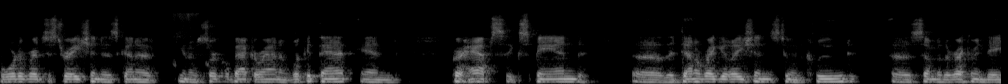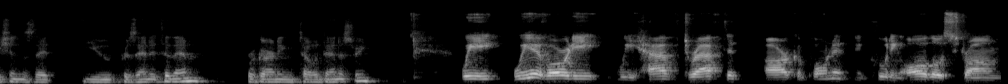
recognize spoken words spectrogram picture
Board of Registration is gonna, you know, circle back around and look at that and perhaps expand uh, the dental regulations to include uh, some of the recommendations that you presented to them? Regarding teledentistry? we we have already we have drafted our component including all those strong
